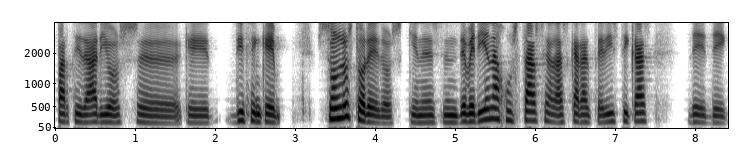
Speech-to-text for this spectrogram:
partidarios que dicen que son los toreros quienes deberían ajustarse a las características de,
